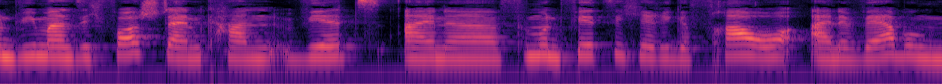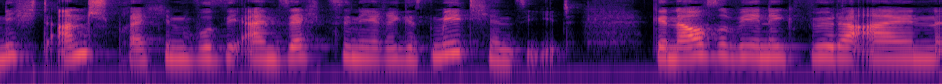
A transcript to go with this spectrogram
Und wie man sich vorstellen kann, wird eine 45-jährige Frau eine Werbung nicht ansprechen, wo sie ein 16-jähriges Mädchen sieht. Genauso wenig würde ein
